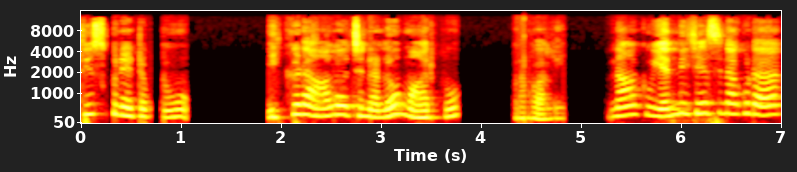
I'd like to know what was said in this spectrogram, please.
తీసుకునేటప్పుడు ఇక్కడ ఆలోచనలో మార్పు రావాలి. నాకు ఎన్ని చేసినా కూడా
